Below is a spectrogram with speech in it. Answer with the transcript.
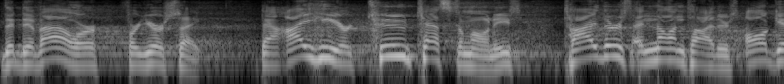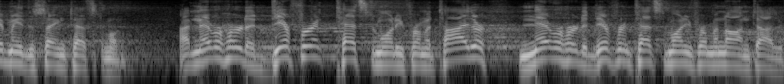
the devourer for your sake. Now, I hear two testimonies, tithers and non tithers, all give me the same testimony. I've never heard a different testimony from a tither, never heard a different testimony from a non tither.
